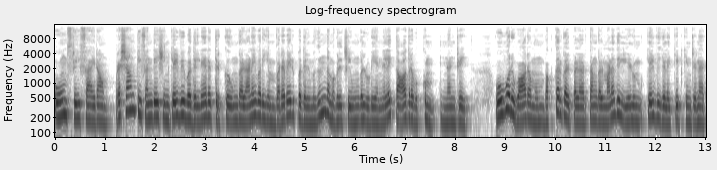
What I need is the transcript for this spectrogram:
ஓம் ஸ்ரீ சாய்ராம். பிரசாந்தி சந்தேஷின் கேள்வி பதில் நேரத்திற்கு உங்கள் அனைவரையும் வரவேற்பதில் மிகுந்த மகிழ்ச்சி. உங்களுடைய நிலைத்த ஆதரவுக்கும் நன்றி. ஒவ்வொரு வாரமும் பக்தர்கள் பலர் தங்கள் மனதில் எழும் கேள்விகளை கேட்கின்றனர்.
